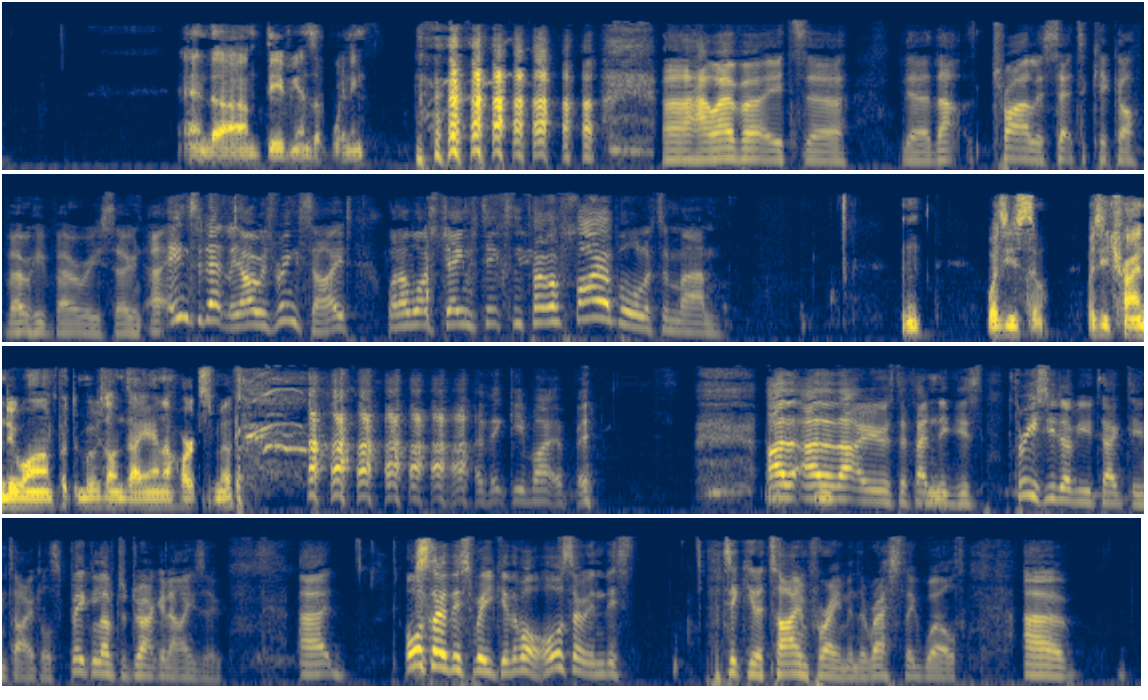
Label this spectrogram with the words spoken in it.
And um, Davy ends up winning. uh, however, it's uh, yeah, that trial is set to kick off very, very soon. Uh, incidentally, I was ringside when I watched James Dixon throw a fireball at a man. Was he so? Was he trying to um put the moves on Diana Hart Smith? I think he might have been. Either, either that or he was defending his three CW tag team titles. Big love to Dragon Izu. Uh, also this week in the well, also in this particular time frame in the wrestling world, uh,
